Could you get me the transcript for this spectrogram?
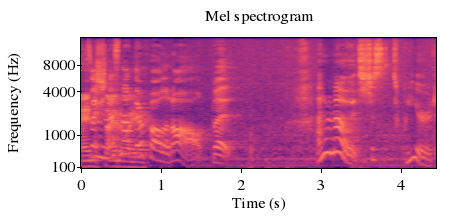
and so, I mean that's not their fault at all. But I don't know. It's just it's weird.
